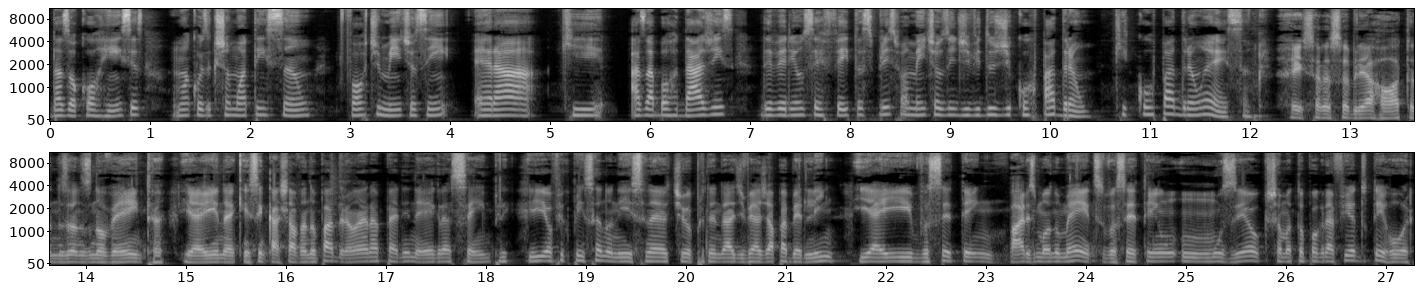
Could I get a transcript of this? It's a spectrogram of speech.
das ocorrências, uma coisa que chamou a atenção fortemente, assim, era que as abordagens deveriam ser feitas principalmente aos indivíduos de cor padrão. Que cor padrão é essa? É, Isso era sobre a rota nos anos 90. E aí, né, quem se encaixava no padrão era a pele negra sempre. E eu fico pensando nisso, né? Eu tive a oportunidade de viajar para Berlim. E aí você tem vários monumentos, você tem um, um museu que chama Topografia do Terror.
